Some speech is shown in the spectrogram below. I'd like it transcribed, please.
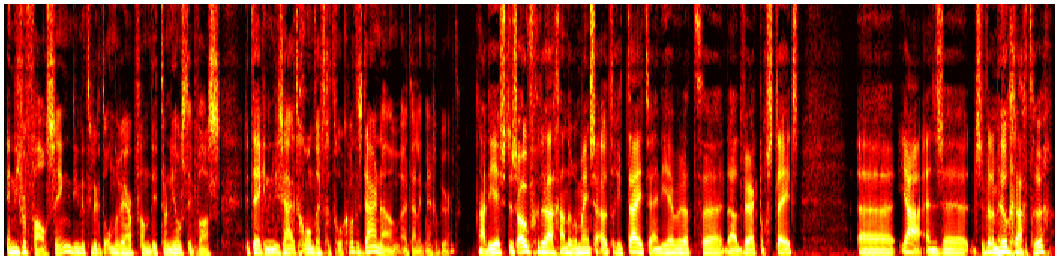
En die vervalsing, die natuurlijk het onderwerp van dit toneelstuk was, de tekening die ze uit de grond heeft getrokken, wat is daar nou uiteindelijk mee gebeurd? Nou, die heeft ze dus overgedragen aan de Roemeense autoriteiten en die hebben dat, uh, nou, het werkt nog steeds. Uh, ja, en ze, ze willen hem heel graag terug.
